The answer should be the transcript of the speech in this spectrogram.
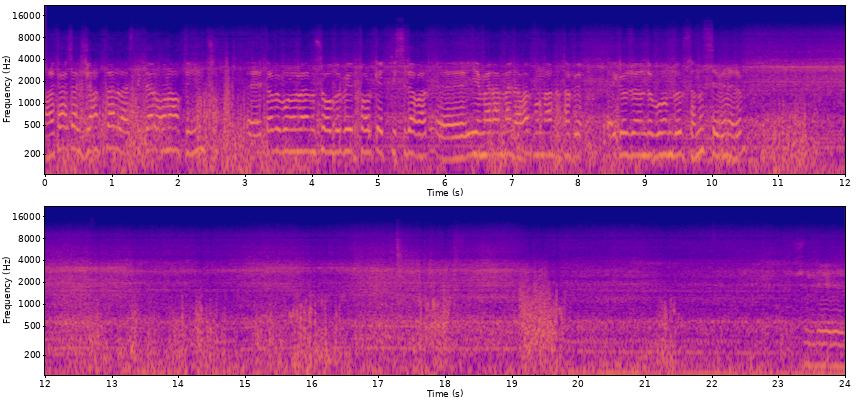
Arkadaşlar jantlar, lastikler 16 inç. Ee, tabi bunun vermiş olduğu bir tork etkisi de var. Ee, ivmelenme de var. Bunlar da tabi e, göz önünde bulundurursanız sevinirim. Şimdi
